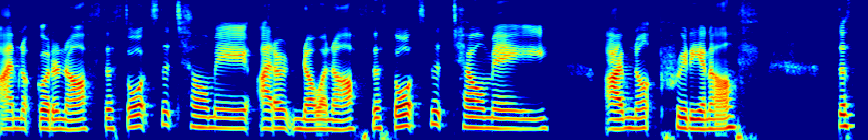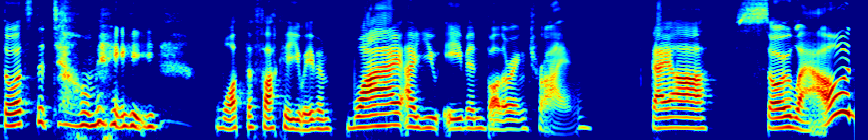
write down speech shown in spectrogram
I'm not good enough, the thoughts that tell me I don't know enough, the thoughts that tell me I'm not pretty enough, the thoughts that tell me, what the fuck are you even, why are you even bothering trying? They are so loud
